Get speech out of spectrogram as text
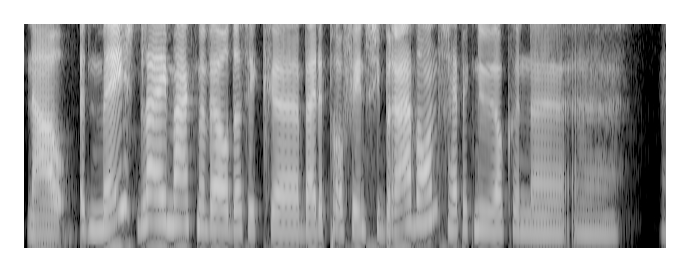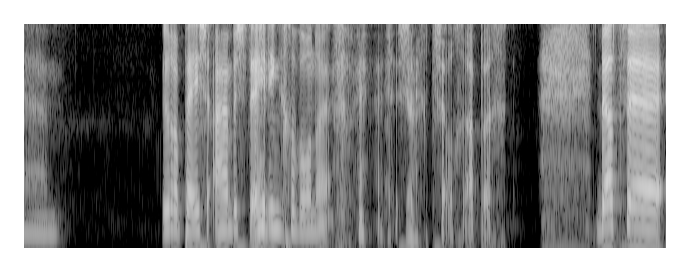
Nou, het meest blij maakt me wel dat ik eh, bij de provincie Brabant heb ik nu ook een eh, eh, ehm, Europese aanbesteding gewonnen. Het is Ja. echt zo grappig. Dat, eh,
